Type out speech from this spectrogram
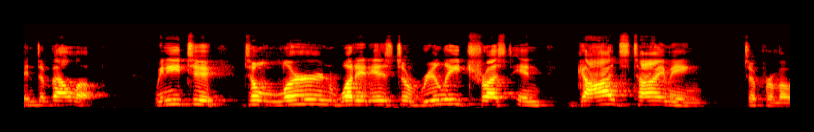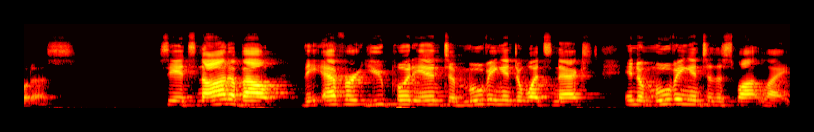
and develop. We need to, to learn what it is to really trust in God's timing to promote us. See, it's not about the effort you put into moving into what's next, into moving into the spotlight.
